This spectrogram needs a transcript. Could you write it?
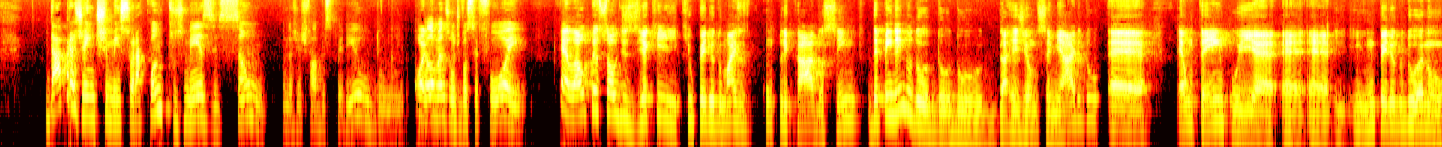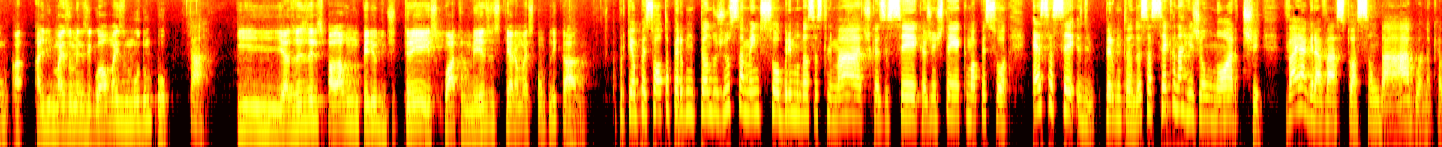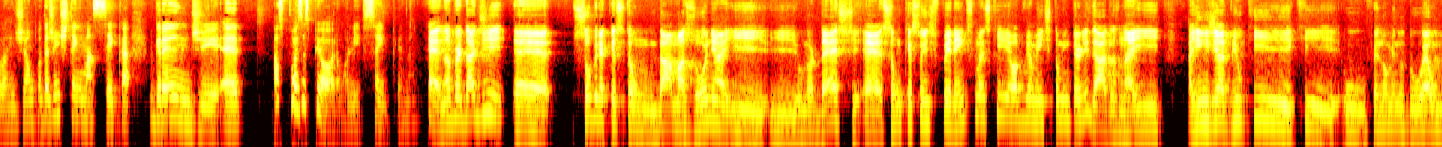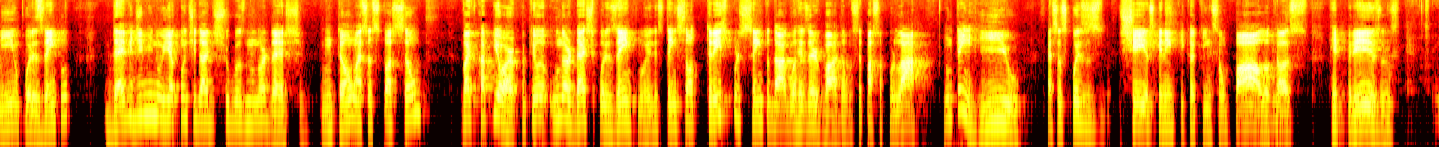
Dá para gente mensurar quantos meses são quando a gente fala desse período? Olha, pelo menos onde você foi? É, lá o pessoal dizia que, que o período mais complicado, assim, dependendo do, do, do da região do semiárido, é, é um tempo e é, é, é um período do ano ali mais ou menos igual, mas muda um pouco. Tá. E às vezes eles falavam num período de três, quatro meses que era mais complicado. Porque o pessoal está perguntando justamente sobre mudanças climáticas e seca. A gente tem aqui uma pessoa essa se... perguntando: essa seca na região norte vai agravar a situação da água naquela região? Quando a gente tem uma seca grande, é... as coisas pioram ali, sempre, né? É, na verdade, é, sobre a questão da Amazônia e, e o Nordeste, é, são questões diferentes, mas que obviamente estão interligadas, né? E a gente já viu que, que o fenômeno do El Ninho, por exemplo, deve diminuir a quantidade de chuvas no Nordeste. Então, essa situação vai ficar pior, porque o Nordeste, por exemplo, eles têm só 3% da água reservada. Você passa por lá, não tem rio, essas coisas cheias que nem fica aqui em São Paulo, aquelas represas.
